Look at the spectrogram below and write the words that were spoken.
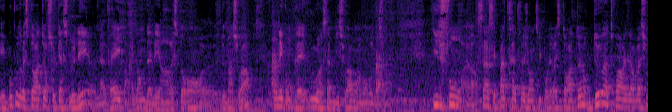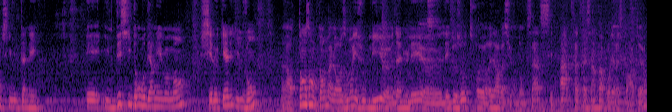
Et beaucoup de restaurateurs se cassent le nez, la veille par exemple, d'aller à un restaurant euh, demain soir, on est complet, ou un samedi soir, ou un vendredi soir. Ils font, alors ça c'est pas très très gentil pour les restaurateurs, deux à trois réservations simultanées. Et ils décideront au dernier moment chez lequel ils vont alors, de temps en temps, malheureusement, ils oublient euh, d'annuler euh, les deux autres euh, réservations. Donc ça, c'est pas très très sympa pour les restaurateurs.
